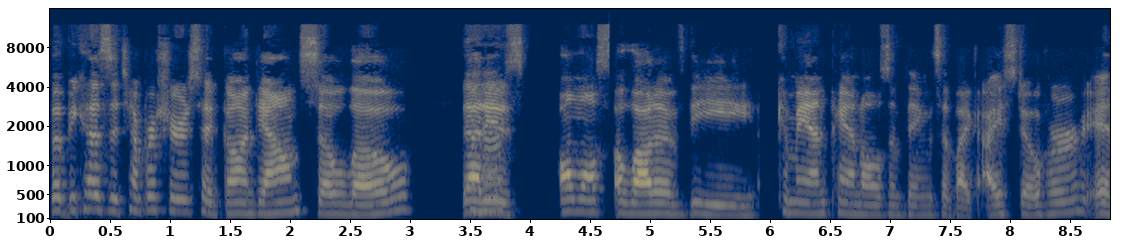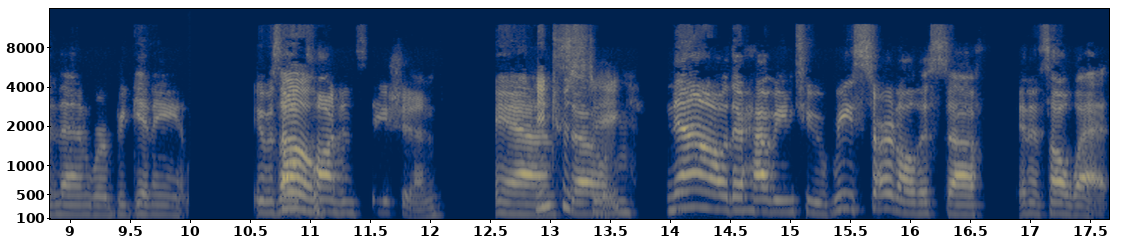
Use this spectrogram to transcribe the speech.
But because the temperatures had gone down so low, that Uh-huh. is almost a lot of the command panels and things have like iced over and then we're beginning it was all Oh. condensation. And so Interesting. now they're having to restart all this stuff and it's all wet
